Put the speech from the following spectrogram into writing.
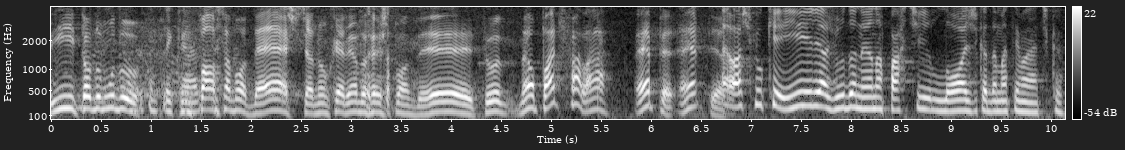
E todo mundo com falsa modéstia, não querendo responder e tudo. Não, pode falar. É, é, Pedro. Eu acho que o QI ele ajuda né, na parte lógica da matemática.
